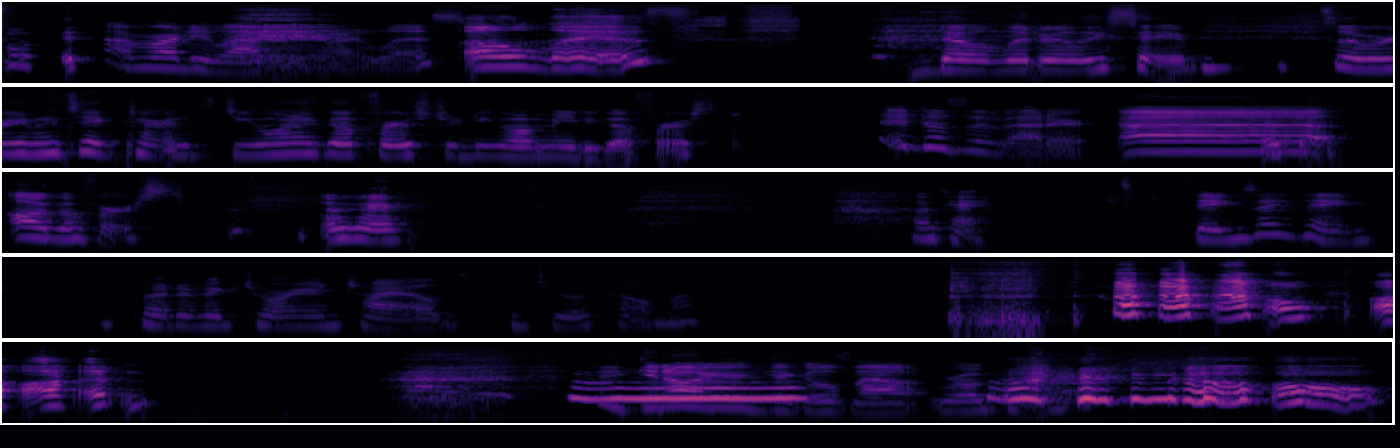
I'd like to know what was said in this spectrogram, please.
with I'm already laughing at my list. a list. No, literally same. So we're gonna take turns. Do you want to go first, or do you want me to go first? It doesn't matter. Uh, Okay. I'll go first. Okay. Okay. Things I think put a Victorian child into a coma. Hold on. Get all your giggles out real quick. no,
